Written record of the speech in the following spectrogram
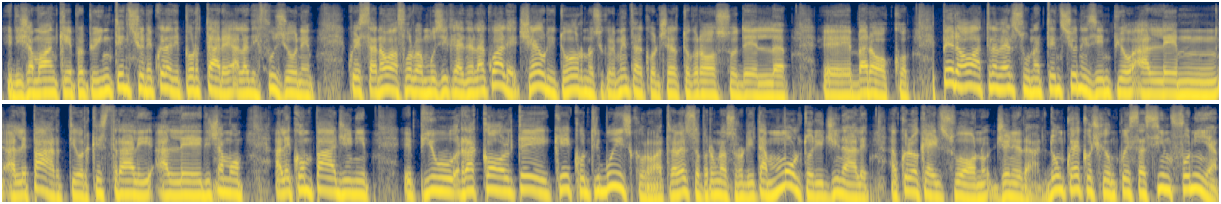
e diciamo anche proprio intenzione quella di portare alla diffusione questa nuova forma musicale nella quale c'è un ritorno sicuramente al concerto grosso del eh, barocco, però attraverso un'attenzione esempio alle, mh, alle parti orchestrali, alle, diciamo, alle compagini eh, più raccolte che contribuiscono attraverso per una sonorità molto originale a quello che è il suono generale. Dunque eccoci con questa sinfonia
